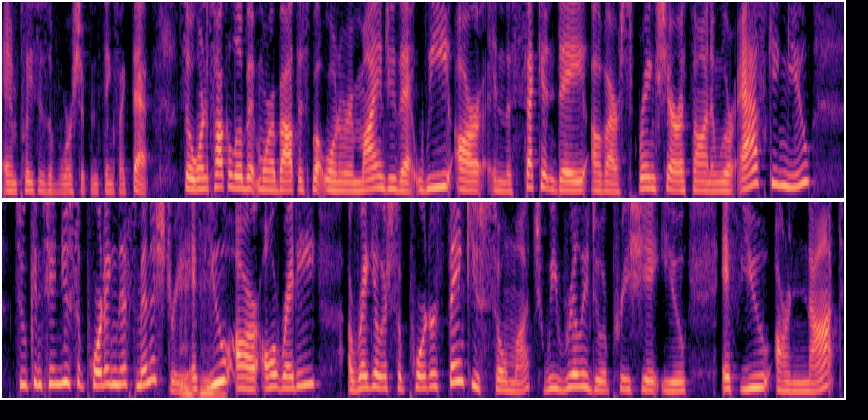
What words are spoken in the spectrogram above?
and places of worship and things like that. So I want to talk a little bit more about this, but want to remind you that we are in the second day of our spring share-a-thon and we're asking you to continue supporting this ministry. If you are already a regular supporter, thank you so much. We really do appreciate you. If you are not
